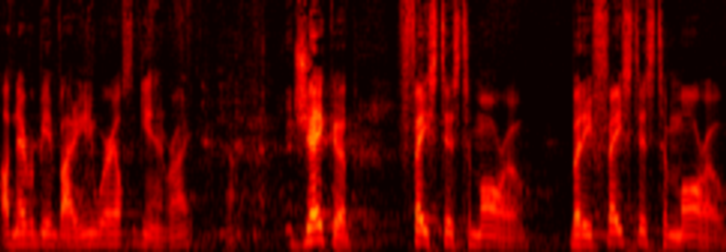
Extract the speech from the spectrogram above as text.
I'll never be invited anywhere else again, right? No. Jacob faced his tomorrow, but he faced his tomorrow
